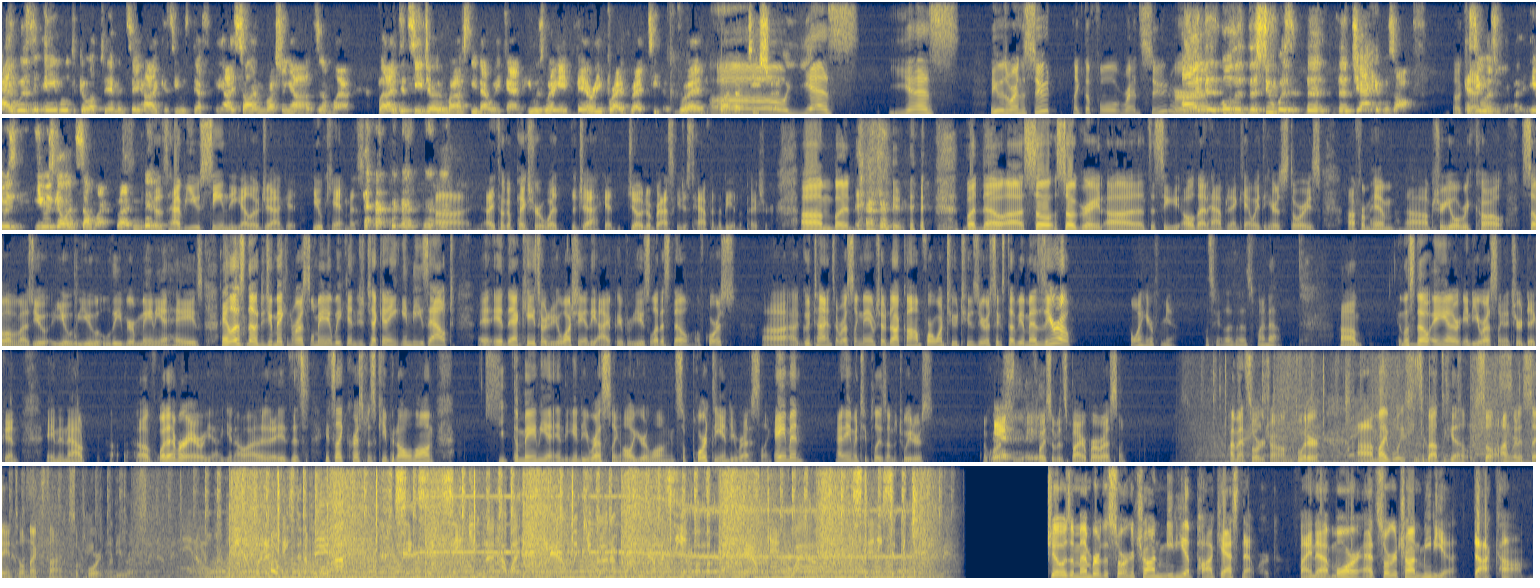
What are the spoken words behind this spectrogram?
I wasn't able to go up to him and say hi because he was definitely. I saw him rushing out somewhere, but I did see Joe Dombrowski that weekend. He was wearing a very bright red t- red button-up T-shirt. Oh yes, yes. He was wearing the suit, like the full red suit, or Uh, the, well, the, the suit was the the jacket was off because okay. he was he was he was going somewhere. But Because have you seen the yellow jacket? You can't miss it. uh, I took a picture with the jacket. Joe Dombrowski just happened to be in the picture. Um, but but no, uh, so so great uh, to see all that happening. Can't wait to hear stories uh, from him. Uh, I'm sure you'll recall some of them as you you you leave your mania haze. Hey, let us know. Did you make it to WrestleMania weekend? Did you check any indies out in, in that case, or did you watch any of the eye pay per views? Let us know, of course. Uh, good times at WrestlingMayhemShow.com, 412-206-WMS0. I want to hear from you. Let's hear, let's, let's find out. Um, and let's know any other indie wrestling that you're digging in and out of whatever area. You know, uh, it's it's like Christmas. Keep it all along. Keep the mania in the indie wrestling all year long and support the indie wrestling. Amen. And Eamon to please on the tweeters. Of course, Yes. voice of Inspire Pro Wrestling. I'm at Sorgatron on Twitter. Uh, my voice is about to go, so I'm going to say until next time, support indie wrestling. show is a member of the Sorgatron Media Podcast Network. Find out more at sorgatronmedia.com.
